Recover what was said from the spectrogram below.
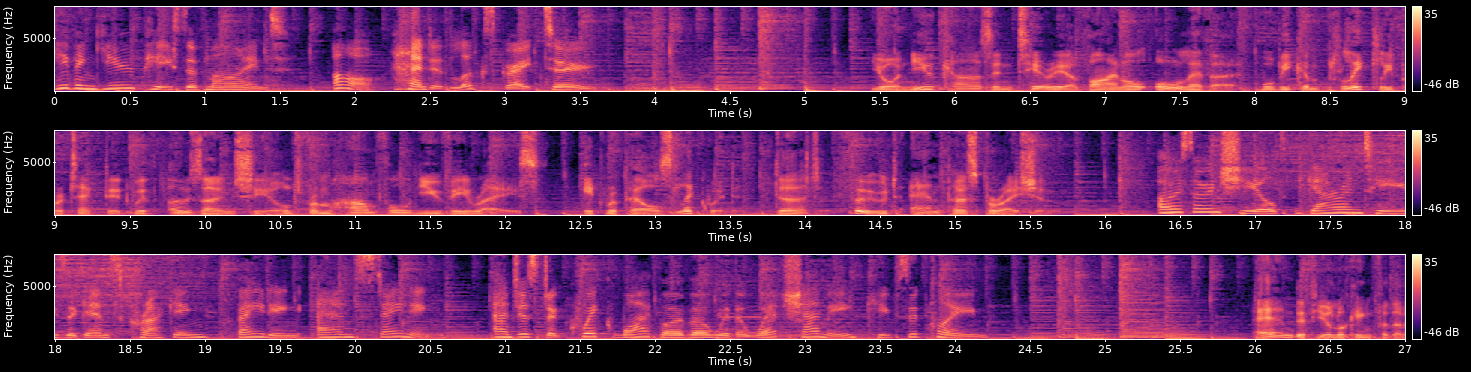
giving you peace of mind. Oh, and it looks great too. Your new car's interior vinyl or leather will be completely protected with Ozone Shield from harmful UV rays. It repels liquid, dirt, food, and perspiration. Ozone Shield guarantees against cracking, fading, and staining. And just a quick wipe over with a wet chamois keeps it clean. And if you're looking for the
